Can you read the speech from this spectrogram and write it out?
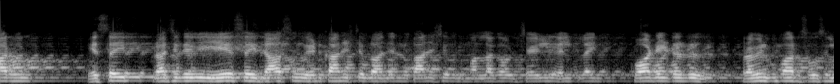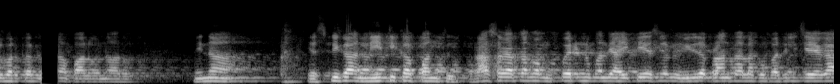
ఆరు SI Prachidevi ASI Dasu head constable Anjaneyulu constable Mallagoud child helpline coordinator Praveen Kumar social worker పాల్గొన్నారు. నిన్న ఎస్పీగా నీతిక పంత్. రాష్ట్ర వ్యాప్తంగా ముప్పై రెండు మంది ఐపీఎస్లను వివిధ ప్రాంతాలకు బదిలీ చేయగా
